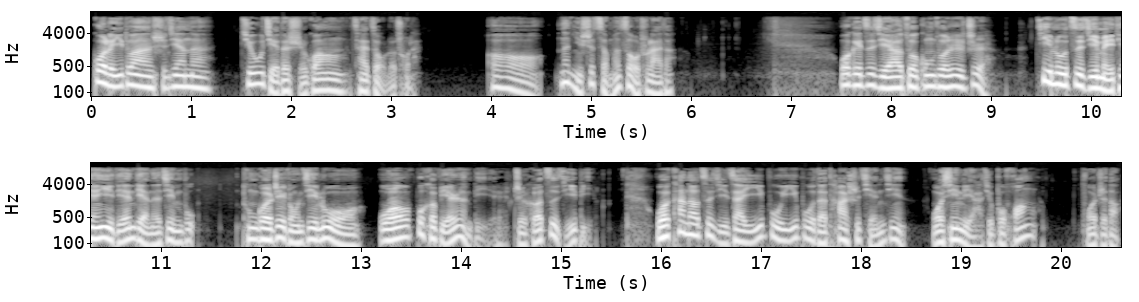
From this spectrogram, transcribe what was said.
过了一段时间呢，纠结的时光才走了出来。哦，那你是怎么走出来的？我给自己啊做工作日志，记录自己每天一点点的进步。通过这种记录，我不和别人比，只和自己比。我看到自己在一步一步的踏实前进，我心里啊就不慌了。我知道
